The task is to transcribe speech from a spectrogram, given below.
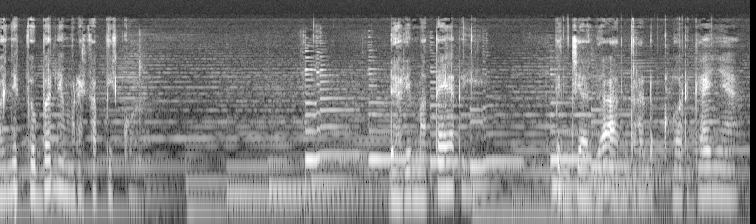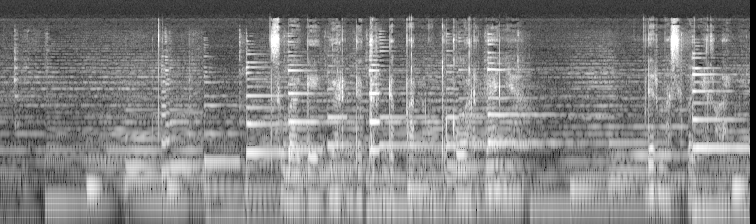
Banyak beban yang mereka pikul dari materi, penjagaan terhadap keluarganya, sebagai garda terdepan untuk keluarganya, dan masih banyak lagi.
